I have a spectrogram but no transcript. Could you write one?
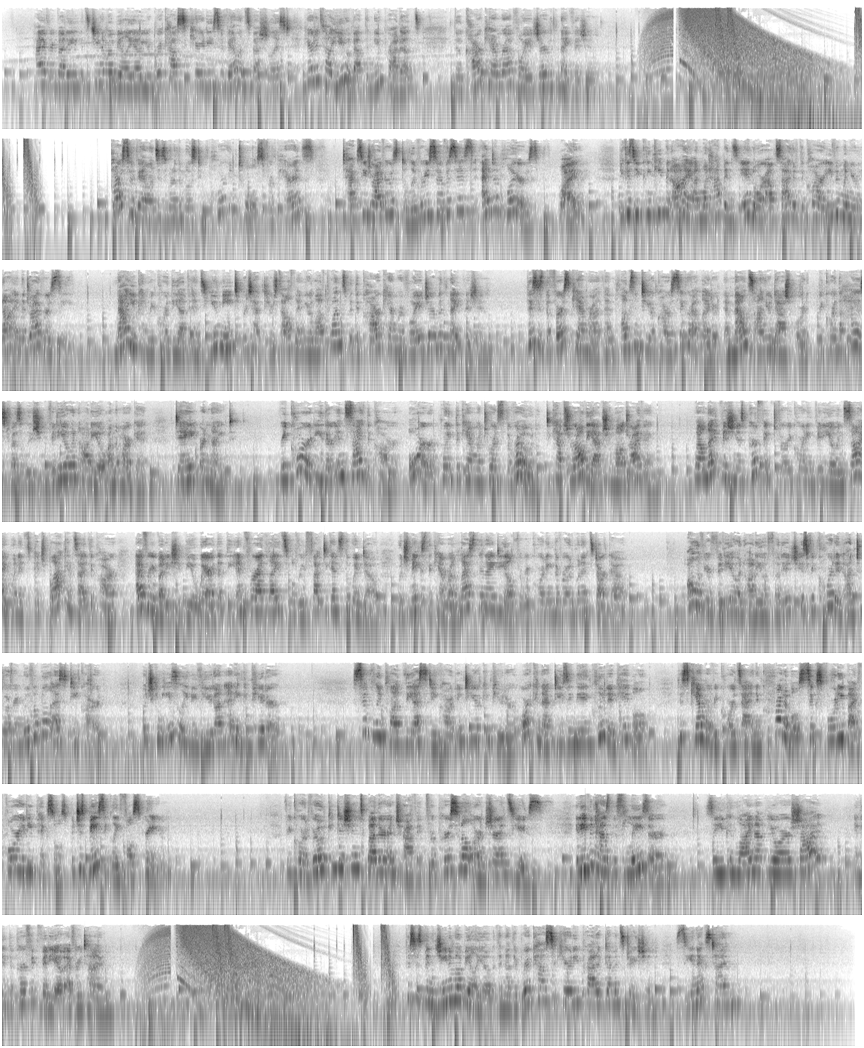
Hi everybody, it's Gina Mobilio, your Brickhouse Security Surveillance Specialist, here to tell you about the new product, the Car Camera Voyager with Night Vision. Car surveillance is one of the most important tools for parents, taxi drivers, delivery services, and employers. Why? Because you can keep an eye on what happens in or outside of the car even when you're not in the driver's seat. Now you can record the evidence you need to protect yourself and your loved ones with the Car Camera Voyager with Night Vision. This is the first camera that plugs into your car's cigarette lighter and mounts on your dashboard. Record the highest resolution video and audio on the market, day or night. Record either inside the car or point the camera towards the road to capture all the action while driving. While night vision is perfect for recording video inside when it's pitch black inside the car, everybody should be aware that the infrared lights will reflect against the window, which makes the camera less than ideal for recording the road when it's dark out. All of your video and audio footage is recorded onto a removable SD card, which can easily be viewed on any computer. Simply plug the SD card into your computer or connect using the included cable. This camera records at an incredible 640 by 480 pixels, which is basically full screen. Record road conditions, weather, and traffic for personal or insurance use. It even has this laser, so you can line up your shot and get the perfect video every time. Been Gina Mobilio with another Brickhouse Security product demonstration. See you next time.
